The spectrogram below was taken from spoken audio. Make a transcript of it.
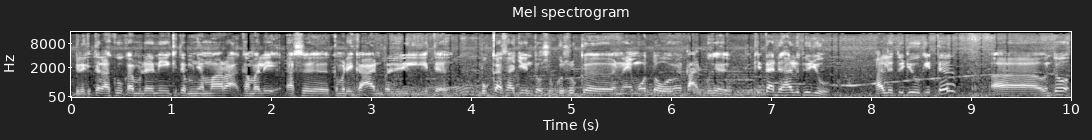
bila kita lakukan benda ni kita menyemarakkan balik rasa kemerdekaan pada diri kita. Bukan saja untuk suka-suka naik motor tak begitu kita ada hala tuju. Hala tuju kita uh, untuk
